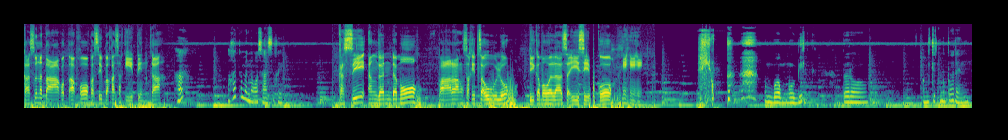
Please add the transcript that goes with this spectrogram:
Kaso natakot ako kasi baka sakitin ka. Ha? Bakit naman ako sasakit? Kasi ang ganda mo. Parang sakit sa ulo. Di ka mawala sa isip ko. Ang buwab mo. Pero, ang cute mo pa rin.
